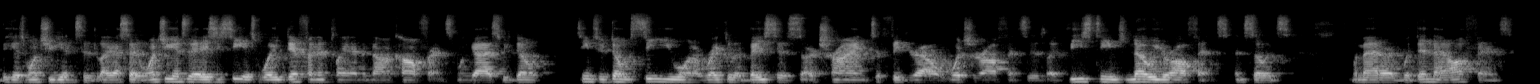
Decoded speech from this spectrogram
because once you get into, like I said, once you get into the ACC, it's way different than playing in the non-conference when guys who don't teams who don't see you on a regular basis are trying to figure out what your offense is. Like these teams know your offense, and so it's a matter of within that offense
